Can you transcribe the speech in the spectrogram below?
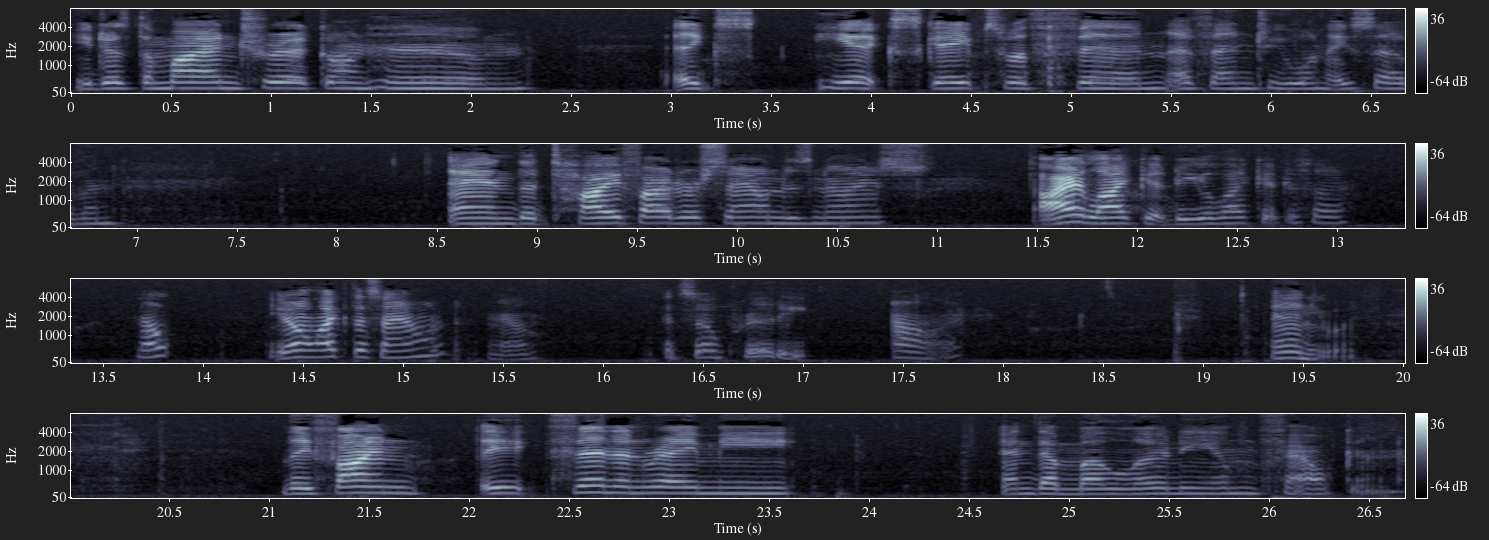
He does the mind trick on him. Ex- he escapes with Finn, FN2187. And the TIE fighter sound is nice. I like it. Do you like it, Josiah? Nope. You don't like the sound? No. It's so pretty. Oh. Anyway, they find they Finn and Rey meet, and the Millennium Falcon.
